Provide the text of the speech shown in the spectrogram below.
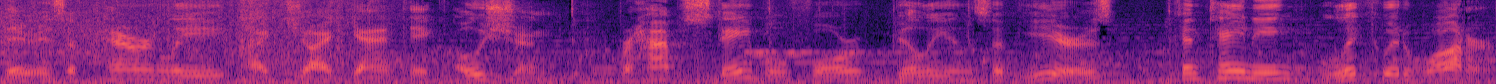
there is apparently a gigantic ocean, perhaps stable for billions of years, containing liquid water.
